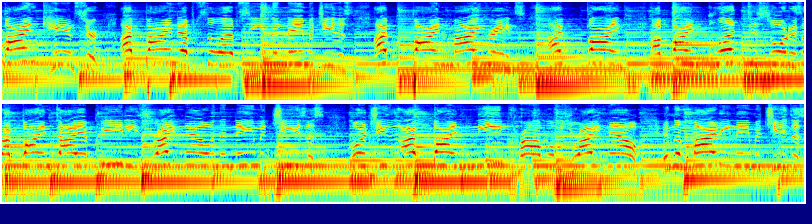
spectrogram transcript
bind cancer. I bind epilepsy in the name of Jesus. I bind migraines. I bind I bind blood disorders. I bind diabetes right now in the name of Jesus. Lord Jesus, I bind knee problems right now in the mighty name of Jesus.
